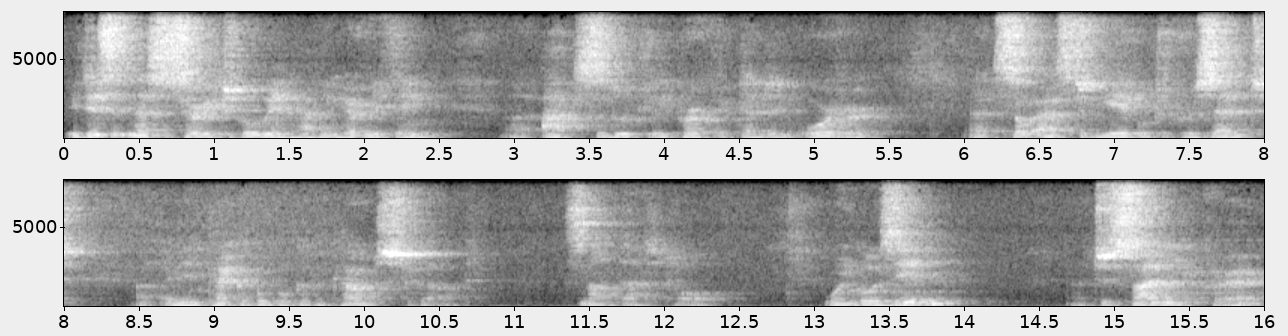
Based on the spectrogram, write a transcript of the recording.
It isn't necessary to go in having everything absolutely perfect and in order uh, so as to be able to present uh, an impeccable book of accounts to God. It's not that at all. One goes in uh, to silent prayer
